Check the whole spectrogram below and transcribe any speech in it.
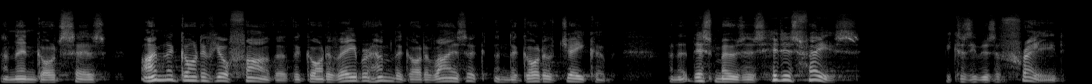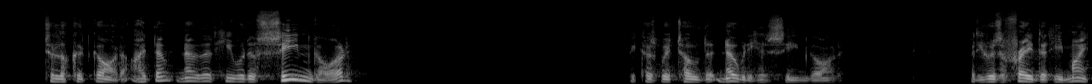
And then God says, I'm the God of your father, the God of Abraham, the God of Isaac, and the God of Jacob. And at this, Moses hid his face because he was afraid to look at God. I don't know that he would have seen God because we're told that nobody has seen God. But he was afraid that he might,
